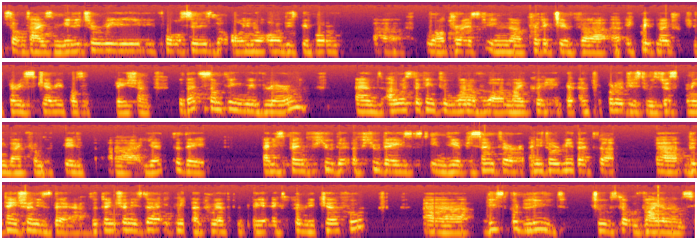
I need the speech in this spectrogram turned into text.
sometimes military forces or you know all these people uh, who are dressed in uh, protective equipment, which is very scary for the population. So that's something we've learned. And I was talking to one of uh, my colleague anthropologist who is just coming back from the field uh, yesterday, and he spent few a few days in the epicenter, and he told me that uh, the tension is there. The tension is there. It means that we have to be extremely careful. this could lead to some violence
